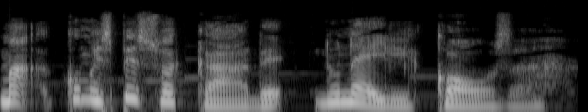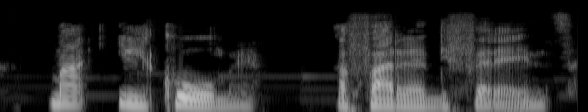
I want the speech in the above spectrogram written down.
ma come spesso accade non è il cosa, ma il come a fare la differenza.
